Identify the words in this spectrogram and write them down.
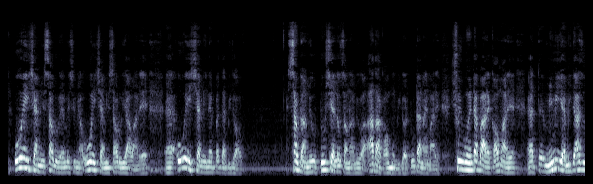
။ OH ချမ်းမြေစောက်လို့ရမိတ်ဆွေများ OH ချမ်းမြေစောက်လို့ရပါတယ်။အဲ OH ချမ်းမြေနဲ့ပတ်သက်ပြီးတော့စောက်တာမျိုးတိုးရှက်လှုပ်ဆောင်တာမျိုးကအာသာကောင်းမှုပြီးတော့တိုးတက်နိုင်ပါတယ်ရွှေဝင်တက်ပါတယ်ကောင်းပါတယ်အဲမိမိရဲ့မိသားစု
